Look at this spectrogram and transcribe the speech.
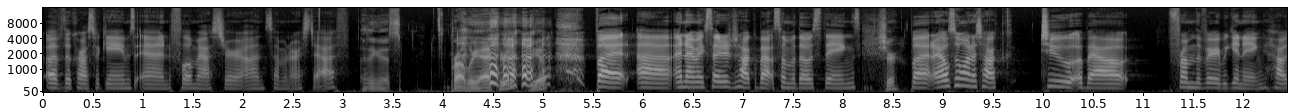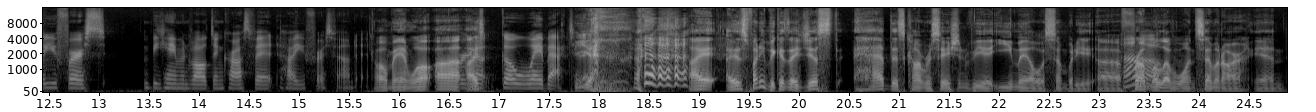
of the CrossFit Games and Flowmaster on seminar staff. I think that's probably accurate. yep. But uh, and I'm excited to talk about some of those things. Sure. But I also want to talk too about from the very beginning how you first became involved in CrossFit, how you first found it. Oh man, well, uh, I go way back to yeah. I it's funny because I just had this conversation via email with somebody uh, from a Oh. level one seminar, and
